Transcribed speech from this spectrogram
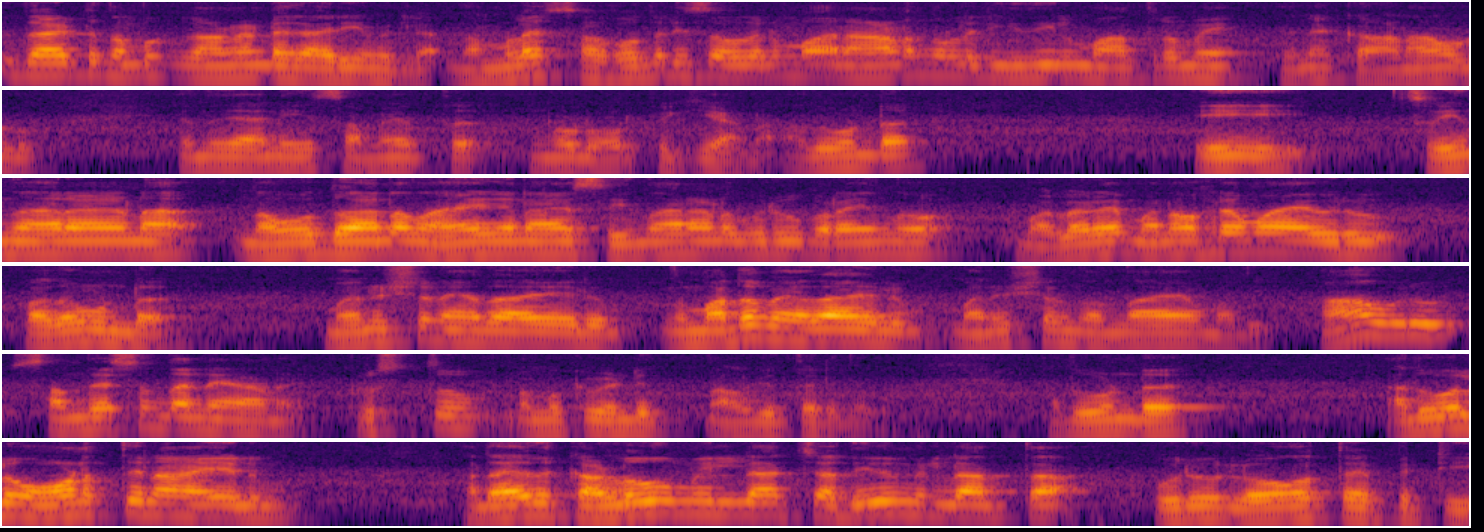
ഇതായിട്ട് നമുക്ക് കാണേണ്ട കാര്യമില്ല. നമ്മളെ സഹോദരി സഹോദരന്മാരാണെന്നുള്ള രീതിയിൽ മാത്രമേ ഇതിനെ കാണാവുള്ളൂ എന്ന് ഞാൻ ഈ സമയത്ത് നിങ്ങളോട് ഓർപ്പിക്കുകയാണ്. അതുകൊണ്ട് ഈ ശ്രീനാരായണ നവോത്ഥാന നായകനായ ശ്രീനാരായണ ഗുരു പറയുന്ന വളരെ മനോഹരമായ ഒരു പദമുണ്ട്. മനുഷ്യൻ ഏതായാലും മതം ഏതായാലും മനുഷ്യൻ നന്നായാൽ മതി. ആ ഒരു സന്ദേശം തന്നെയാണ് ക്രിസ്തു നമുക്ക് വേണ്ടി നൽകിത്തരുന്നത്. അതുകൊണ്ട് അതുപോലെ ഓണത്തിനായാലും അതായത് കള്ളവുമില്ല ചതിവുമില്ലാത്ത ഒരു ലോകത്തെപ്പറ്റി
